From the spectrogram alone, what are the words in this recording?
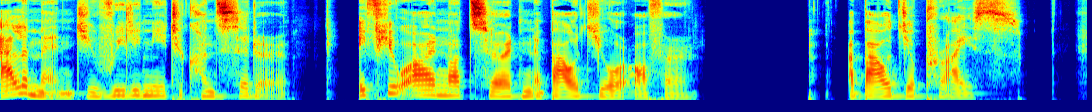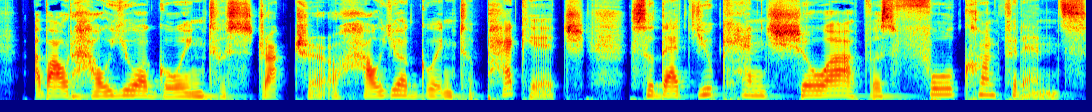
element you really need to consider. If you are not certain about your offer, about your price, about how you are going to structure or how you are going to package so that you can show up with full confidence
